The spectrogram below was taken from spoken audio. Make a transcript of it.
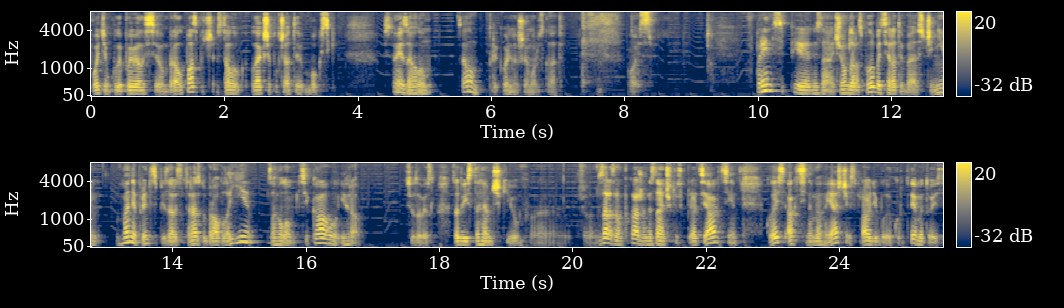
Потім, коли з'явився Brawl Pass, стало легше получати боксики. Ось, Ну і загалом, загалом прикольно, що я можу сказати. Ось. В принципі, не знаю, чи вам зараз подобається грати БС чи ні. В мене, в принципі, зараз інтерес до Бравла є. Загалом цікаво і грав. Все зависло. За 200 гемчиків. е, Що там? Зараз вам покажу, не знаю, чи хтось купляв ці акції. Колись акції на мегаящик справді були крутими, тобто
